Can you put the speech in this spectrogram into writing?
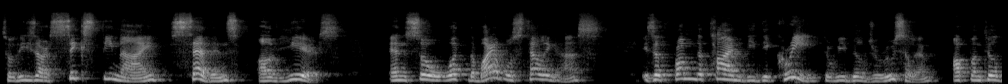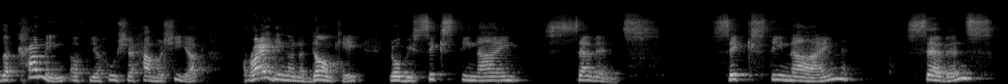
So these are 69 sevens of years. And so what the Bible is telling us is that from the time the decree to rebuild Jerusalem up until the coming of Yahushua HaMashiach riding on a donkey, there will be 69 sevens. 69 sevens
